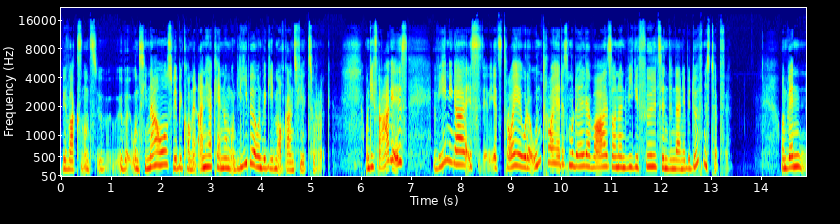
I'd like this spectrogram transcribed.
wir wachsen uns über uns hinaus, wir bekommen Anerkennung und Liebe und wir geben auch ganz viel zurück. Und die Frage ist, weniger ist jetzt Treue oder Untreue das Modell der Wahl, sondern wie gefüllt sind denn deine Bedürfnistöpfe? Und wenn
